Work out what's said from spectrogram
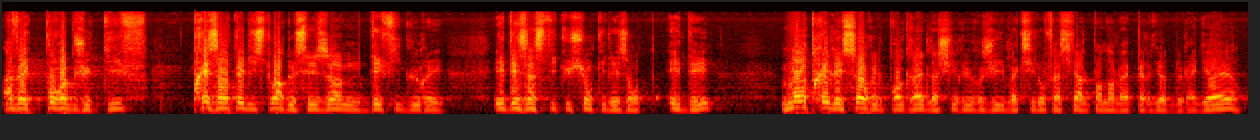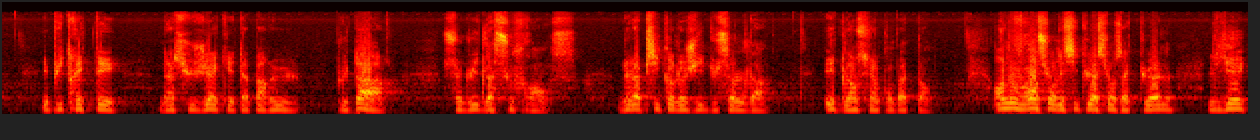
avec pour objectif présenter l'histoire de ces hommes défigurés et des institutions qui les ont aidés, montrer l'essor et le progrès de la chirurgie maxillofaciale pendant la période de la guerre, et puis traiter d'un sujet qui est apparu plus tard, celui de la souffrance, de la psychologie du soldat et de l'ancien combattant, en ouvrant sur les situations actuelles liées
